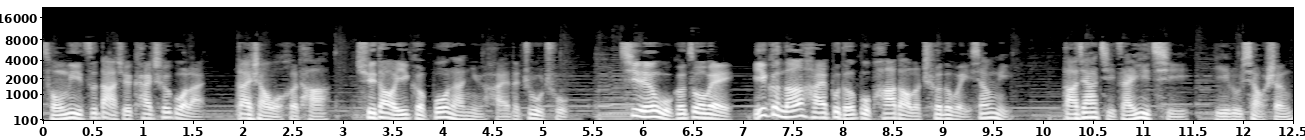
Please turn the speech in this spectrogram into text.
从利兹大学开车过来，带上我和他去到一个波兰女孩的住处，七人五个座位。一个男孩不得不趴到了车的尾箱里，大家挤在一起，一路笑声。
